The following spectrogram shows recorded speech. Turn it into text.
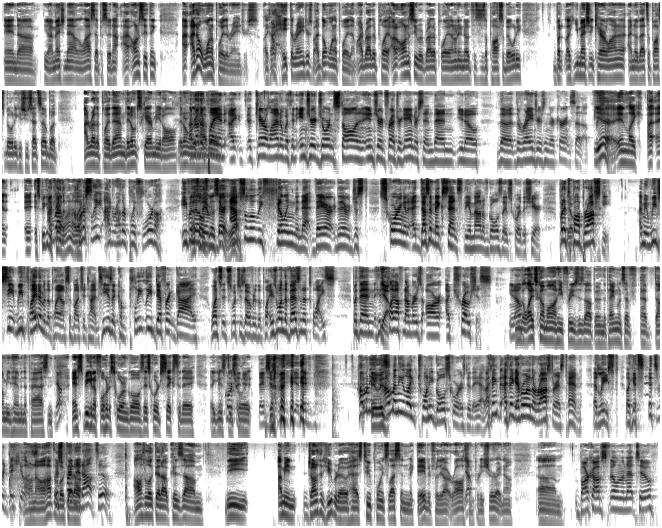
And, uh, you know, I mentioned that on the last episode. I, I honestly think I, I don't want to play the Rangers. Like I hate the Rangers, but I don't want to play them. I'd rather play. I honestly would rather play. I don't even know if this is a possibility, but like you mentioned Carolina, I know that's a possibility because you said so. But I'd rather play them. They don't scare me at all. They don't. I'd Really rather play a- in uh, uh, Carolina with an injured Jordan Staal and an injured Frederik Andersen than you know the the Rangers in their current setup. Yeah, sure. and like I, and, and speaking I'd of rather Carolina, like, honestly, I'd rather play Florida. Even though what I they, they're say, yeah. absolutely filling the net, they're they're just scoring. It, it doesn't make sense the amount of goals they've scored this year. But it's Yep. Bobrovsky. I mean, we've seen we've played him in the playoffs a bunch of times. He is a completely different guy once it switches over to the play. He's won the Vezina twice, but then his Yeah. playoff numbers are atrocious. You know, when the lights come on, he freezes up, and the Penguins have, have dummied him in the past. And Yep. and speaking of Florida scoring goals, they scored six today against Detroit. they. They've just been. yeah, they've, how many? Was- how many like twenty goal scorers do they have? I think I think everyone on the roster has ten at least. Like it's it's ridiculous. I don't know. I'll have to They're look that spreading it out too. I'll have to look that up because um, the, I mean, Jonathan Huberdeau has two points less than McDavid for the Art Ross. Yep. I'm pretty sure right now. Barkov's filling the net too.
